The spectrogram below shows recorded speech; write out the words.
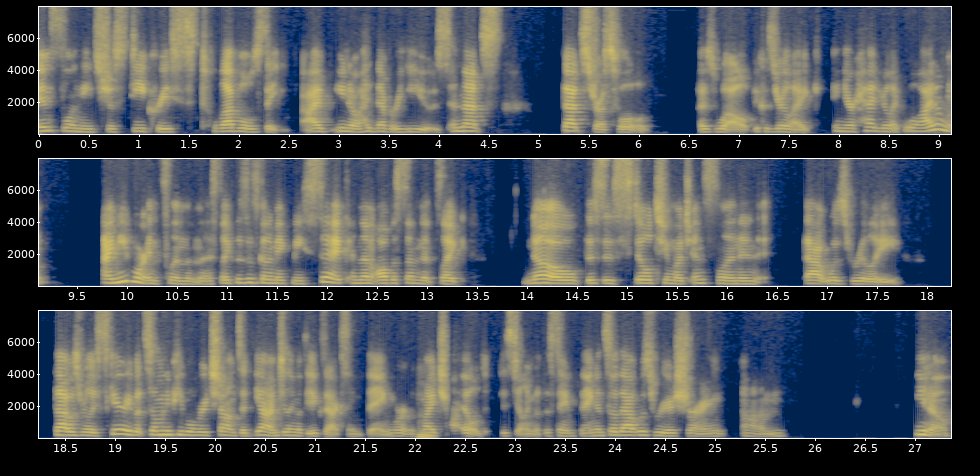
insulin needs just decreased to levels that I've you know had never used, and that's that's stressful as well because you're like in your head you're like well i don't i need more insulin than this. Like this is going to make me sick. And then all of a sudden it's like no this is still too much insulin. And that was really that was really scary. But so many people reached out and said yeah i'm dealing with the exact same thing where mm. my child is dealing with the same thing. And so that was reassuring um you know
